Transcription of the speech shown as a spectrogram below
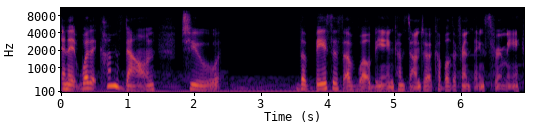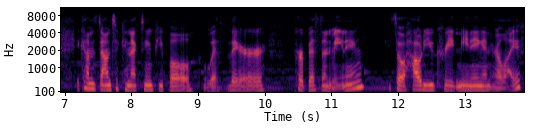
and it what it comes down to the basis of well-being comes down to a couple of different things for me. It comes down to connecting people with their purpose and meaning. So how do you create meaning in your life?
